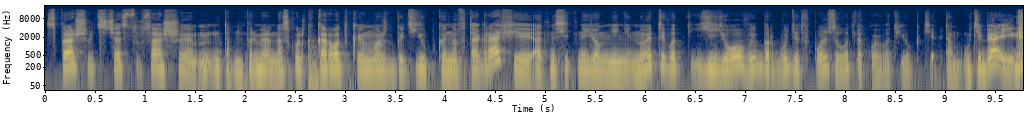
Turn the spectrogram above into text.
спрашивать сейчас у Саши, м, там, например, насколько короткая может быть юбка на фотографии относительно ее мнения, но это вот ее выбор будет в пользу вот такой вот юбки. Там у тебя Игорь.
